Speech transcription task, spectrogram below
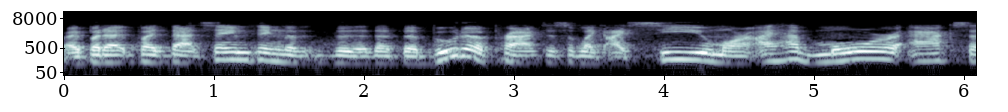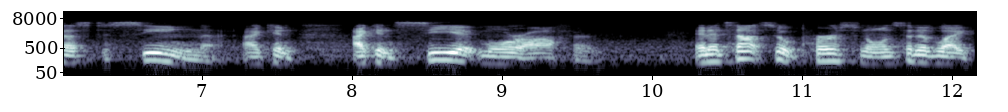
right? But at, but that same thing that the that the Buddha practice of like I see you Mara, I have more access to seeing that. I can I can see it more often, and it's not so personal. Instead of like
